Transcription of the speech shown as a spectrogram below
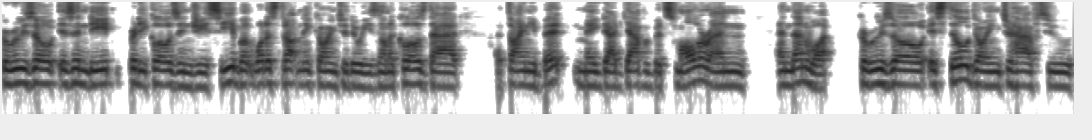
Caruso is indeed pretty close in GC, but what is Tratnik going to do? He's going to close that a tiny bit, make that gap a bit smaller, and and then what? Caruso is still going to have to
